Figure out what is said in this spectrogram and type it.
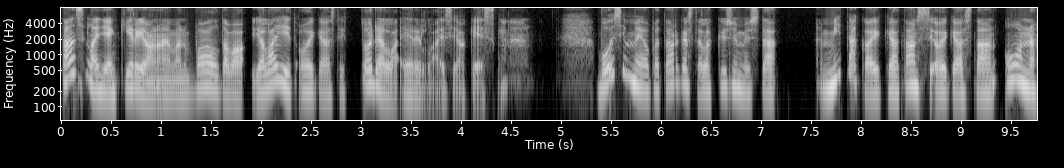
Tanssilajien kirjo on aivan valtava ja lajit oikeasti todella erilaisia keskenään. Voisimme jopa tarkastella kysymystä, mitä kaikkea tanssi oikeastaan on,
